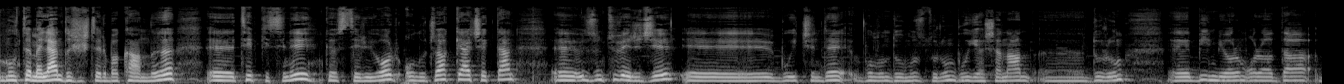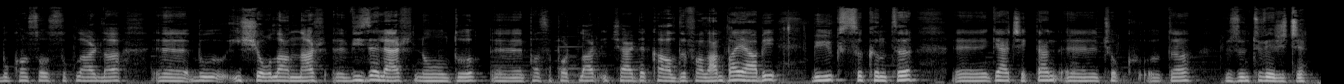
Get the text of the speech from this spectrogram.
muhtemelen Dışişleri Bakanlığı e, tepkisini gösteriyor olacak. Gerçekten e, üzüntü verici e, bu içinde bulunduğumuz durum, bu yaşanan e, durum. E, bilmiyorum orada bu konsolosluklarla e, bu işi olanlar, e, vizeler ne oldu, e, pasaportlar içeride kaldı falan. Bayağı bir büyük sıkıntı. E, gerçekten e, çok da üzüntü verici.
